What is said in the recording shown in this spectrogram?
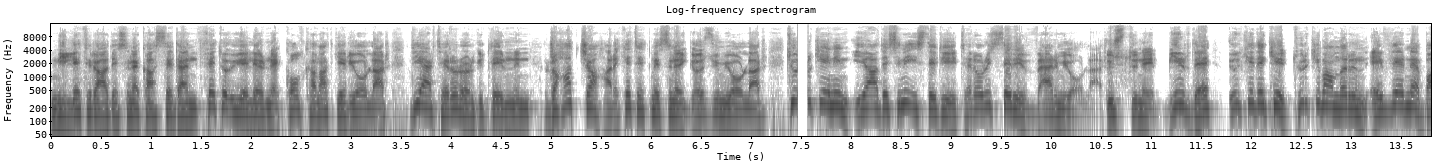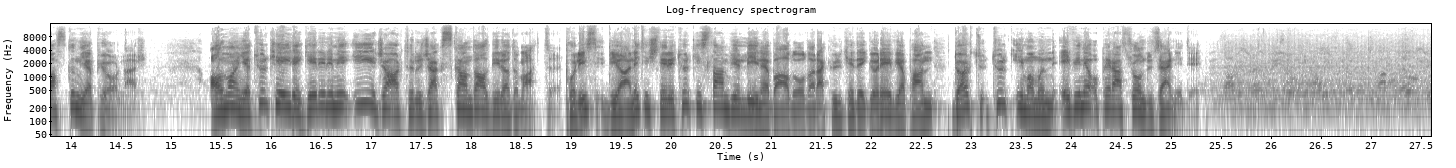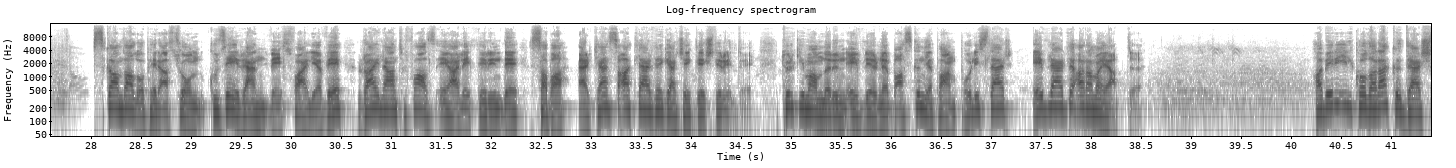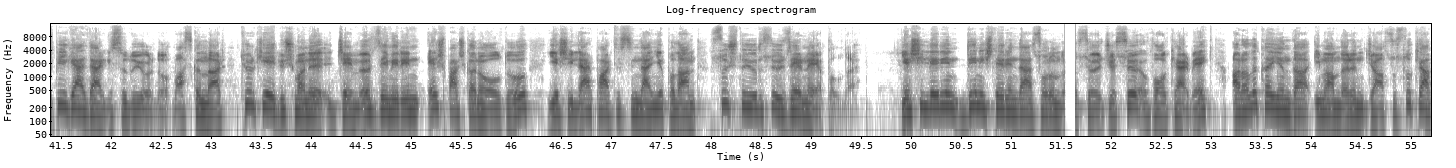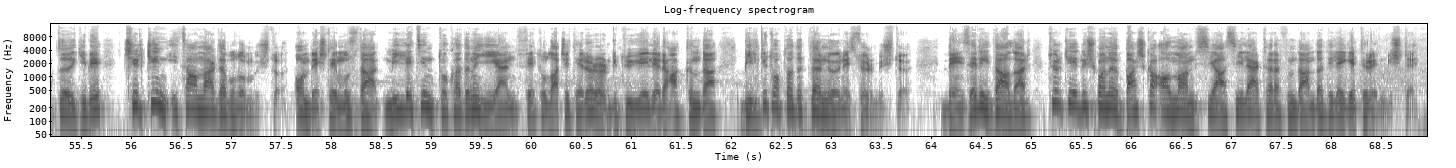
Millet iradesine kasteden FETÖ üyelerine kol kanat geriyorlar, diğer terör örgütlerinin rahatça hareket etmesine göz yumuyorlar, Türkiye'nin iadesini istediği teröristleri vermiyorlar. Üstüne bir de ülkedeki Türk imamların evlerine baskın yapıyorlar. Almanya Türkiye ile gerilimi iyice artıracak skandal bir adım attı. Polis, Diyanet İşleri Türk İslam Birliği'ne bağlı olarak ülkede görev yapan 4 Türk imamın evine operasyon düzenledi. Skandal operasyon Kuzey Ren-Vesfalya ve Rheinland-Pfalz eyaletlerinde sabah erken saatlerde gerçekleştirildi. Türk imamların evlerine baskın yapan polisler evlerde arama yaptı. Haberi ilk olarak Der Spiegel dergisi duyurdu. Baskınlar Türkiye düşmanı Cem Özdemir'in eş başkanı olduğu Yeşiller Partisi'nden yapılan suç duyurusu üzerine yapıldı. Yeşillerin din işlerinden sorumlu sözcüsü Volker Beck, Aralık ayında imamların casusluk yaptığı gibi çirkin ithamlarda bulunmuştu. 15 Temmuz'da milletin tokadını yiyen Fethullahçı terör örgütü üyeleri hakkında bilgi topladıklarını öne sürmüştü. Benzer iddialar Türkiye düşmanı başka Alman siyasiler tarafından da dile getirilmişti.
